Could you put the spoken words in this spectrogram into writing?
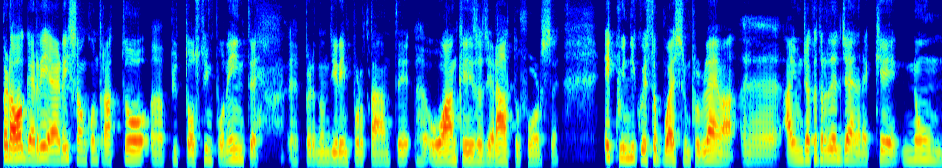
Però Gary Harris ha un contratto piuttosto imponente, eh, per non dire importante, o anche esagerato forse, e quindi questo può essere un problema. Eh, hai un giocatore del genere che non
